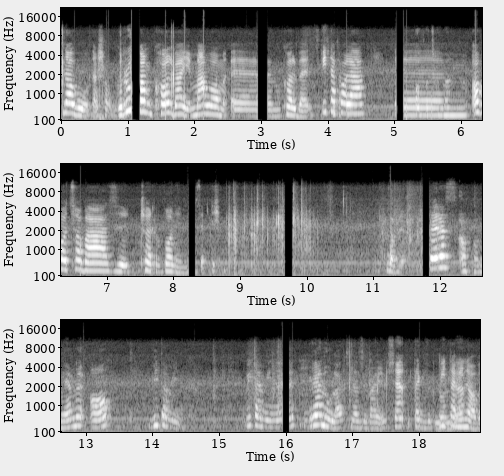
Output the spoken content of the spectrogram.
znowu naszą grubą kolbę, małą em, kolbę z Vitapola, em, owocowa z czerwonym zeptysiem. Dobrze, teraz opowiemy o witaminach. Witaminy granulat nazywają się, tak wygląda. Witaminowy.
